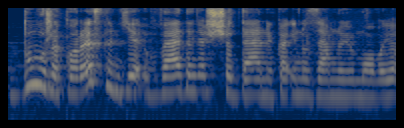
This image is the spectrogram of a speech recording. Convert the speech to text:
Дуже корисним є ведення щоденника іноземною мовою,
